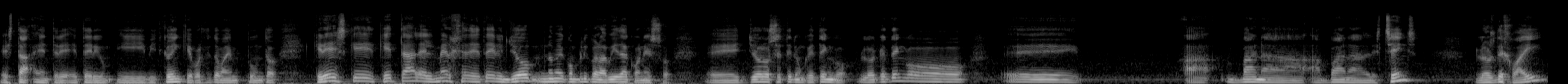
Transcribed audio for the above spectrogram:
está entre Ethereum y Bitcoin, que por cierto me han preguntado, ¿crees que qué tal el merge de Ethereum? Yo no me complico la vida con eso. Eh, yo los Ethereum que tengo, lo que tengo eh, van, a, van al exchange, los dejo ahí.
